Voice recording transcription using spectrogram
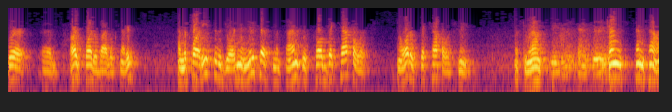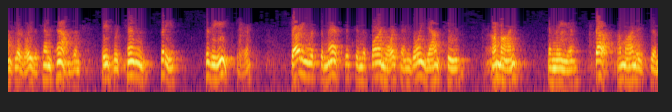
where uh, large part of the Bible centered, and the part east of the Jordan in New Testament times was called Decapolis. Now, what does Decapolis mean? Mr. Brown? Ten, ten towns, literally, the ten towns, and these were ten cities to the east there starting with Damascus in the far north and going down to Amman in the uh, south. Amman is um,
